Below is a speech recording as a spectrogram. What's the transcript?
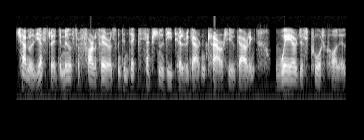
channel yesterday, the Minister for Foreign Affairs went into exceptional detail regarding clarity regarding where this protocol is.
